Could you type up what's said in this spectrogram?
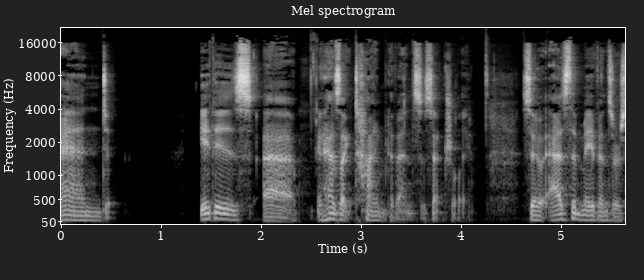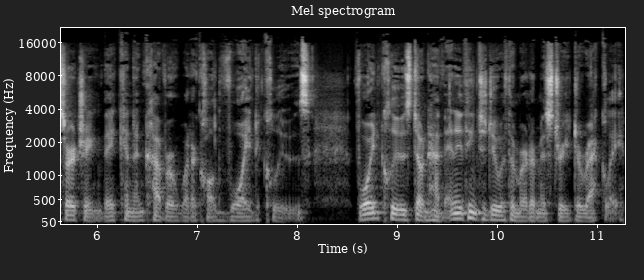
And it is uh, it has like timed events essentially. So as the mavens are searching, they can uncover what are called void clues. Void clues don't have anything to do with the murder mystery directly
